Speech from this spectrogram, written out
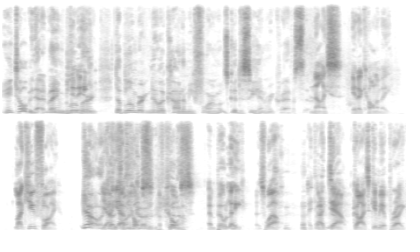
he told me that. I mean, Bloomberg, the Bloomberg New Economy Forum. It was good to see Henry Kravis there. Nice in economy. Like you fly. Yeah, like yeah, yeah, of course, of course. And Bill Lee as well. I, I doubt. Guys, give me a break.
